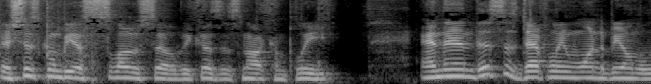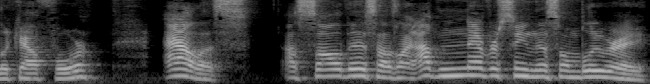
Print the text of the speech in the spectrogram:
It's just going to be a slow sell because it's not complete. And then this is definitely one to be on the lookout for. Alice. I saw this. I was like, I've never seen this on Blu-ray.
